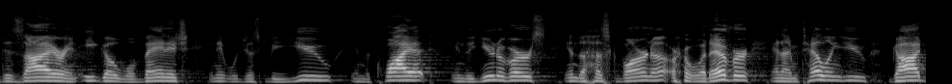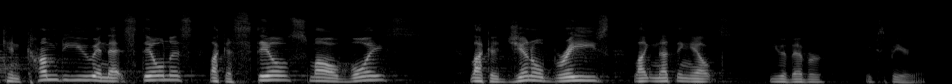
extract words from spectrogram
desire and ego will vanish, and it will just be you in the quiet, in the universe, in the Husqvarna or whatever. And I'm telling you, God can come to you in that stillness like a still small voice, like a gentle breeze, like nothing else you have ever experienced.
